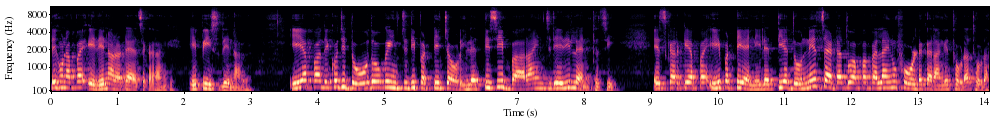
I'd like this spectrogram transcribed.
ਤੇ ਹੁਣ ਆਪਾਂ ਇਹਦੇ ਨਾਲ ਅਟੈਚ ਕਰਾਂਗੇ, ਇਹ ਪੀਸ ਦੇ ਨਾਲ। ਇਹ ਆਪਾਂ ਦੇਖੋ ਜੀ 2-2 ਇੰਚ ਦੀ ਪੱਟੀ ਚੌੜੀ ਲੈਤੀ ਸੀ 12 ਇੰਚ ਦੀ ਇਹਦੀ ਲੈਂਥ ਸੀ। ਇਸ ਕਰਕੇ ਆਪਾਂ ਇਹ ਪੱਟੀ ਇੰਨੀ ਲੈਤੀ ਹੈ, ਦੋਨੇ ਸਾਈਡਾਂ ਤੋਂ ਆਪਾਂ ਪਹਿਲਾਂ ਇਹਨੂੰ ਫੋਲਡ ਕਰਾਂਗੇ ਥੋੜਾ ਥੋੜਾ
